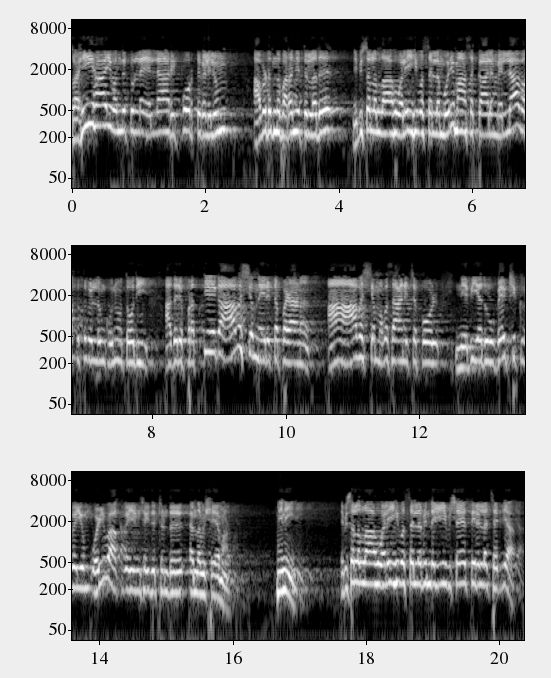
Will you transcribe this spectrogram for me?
സഹീഹായി വന്നിട്ടുള്ള എല്ലാ റിപ്പോർട്ടുകളിലും അവിടുന്ന് പറഞ്ഞിട്ടുള്ളത് നബിസല്ലാഹു അലൈഹി വസ്ല്ലം ഒരു മാസക്കാലം എല്ലാ വക്കത്തുകളിലും കുനു തോതി. അതൊരു പ്രത്യേക ആവശ്യം നേരിട്ടപ്പോഴാണ് ആ ആവശ്യം അവസാനിച്ചപ്പോൾ നബി അത് ഉപേക്ഷിക്കുകയും ഒഴിവാക്കുകയും ചെയ്തിട്ടുണ്ട് എന്ന വിഷയമാണ്. ഇനി നബിസല്ലാഹു അലൈഹി വസ്ല്ലമിന്റെ ഈ വിഷയത്തിലുള്ള ചര്യ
